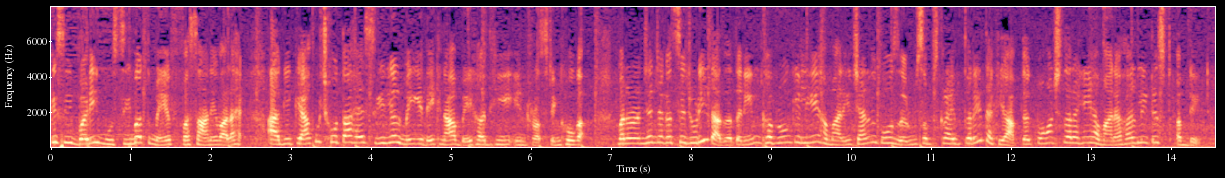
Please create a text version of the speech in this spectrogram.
किसी बड़ी मुसीबत में फंसाने वाला है। आगे क्या कुछ होता है, सीरियल में ये देखना बेहद ही इंटरेस्टिंग होगा। मनोरंजन जगत से जुड़ी ताज़ा तरीन खबरों के लिए हमारे चैनल को ज़रूर सब्सक्राइब करें ताकि आप तक पहुँचता रहे हमारा हर लेटेस्ट अपडेट।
